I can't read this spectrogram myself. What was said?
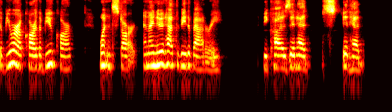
the bureau car, the Bu car, wouldn't start, and I knew it had to be the battery because it had it had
